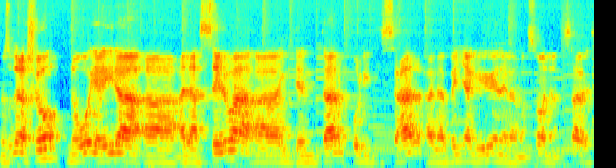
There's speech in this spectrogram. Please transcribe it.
nosotras yo no voy a ir a, la selva a intentar politizar a la peña que vive en el Amazonas, ¿sabes?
